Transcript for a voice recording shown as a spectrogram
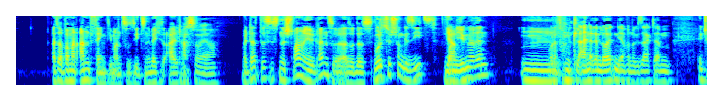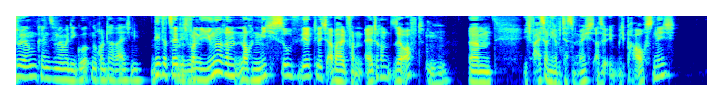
Also ab wann man anfängt, jemanden zu siezen, in welches Alter. Ach so, ja. Weil das, das ist eine schwammige Grenze. Also das. Wurdest du schon gesiezt von Ja. Jüngeren Mh, oder von kleineren Leuten, die einfach nur gesagt haben, Entschuldigung, können Sie mir mal die Gurken runterreichen? Nee, tatsächlich so. von Jüngeren noch nicht so wirklich, aber halt von Älteren sehr oft. Mhm. Ähm, ich weiß auch nicht, ob ich das möchte. Also ich, ich brauch's nicht.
